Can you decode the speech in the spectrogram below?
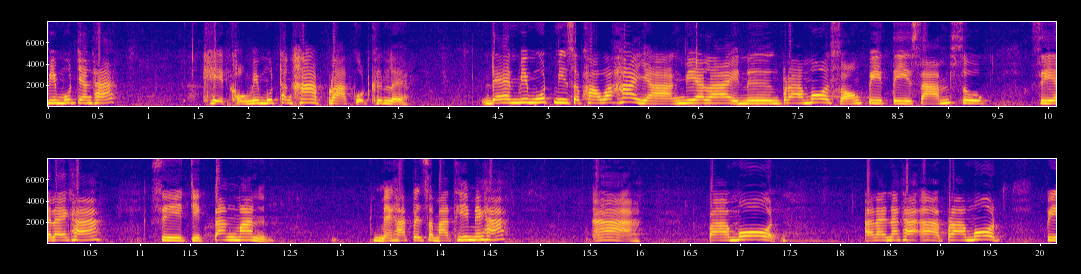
วิมุตยังคะเขตของวิมุตทั้ง 5 ปรากฏขึ้นเลย แดนวิมุตมีสภาวะ 5 อย่างมีอะไรหนึ่งปราโมทสองปีติสามสุขสี่อะไรคะสี่จิตตั้งมั่น ไหมคะ เป็นสมาธิไหมคะ อ่า ปราโมทอะไรนะคะ อ่า ปราโมทปิ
